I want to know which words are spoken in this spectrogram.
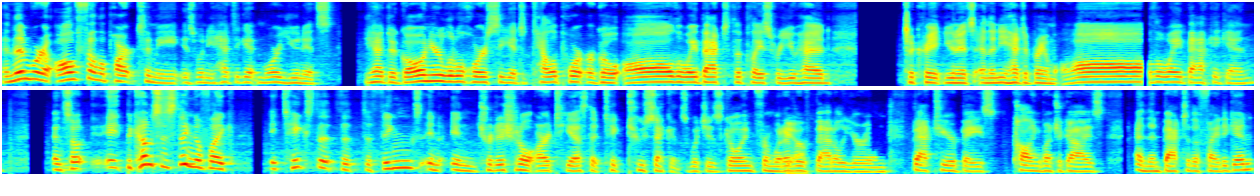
And then where it all fell apart to me is when you had to get more units. You had to go on your little horsey, you had to teleport or go all the way back to the place where you had to create units, and then you had to bring them all the way back again. And so it becomes this thing of like it takes the, the, the things in, in traditional RTS that take two seconds, which is going from whatever Yeah. battle you're in back to your base, calling a bunch of guys, and then back to the fight again.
